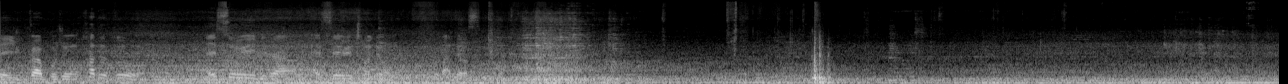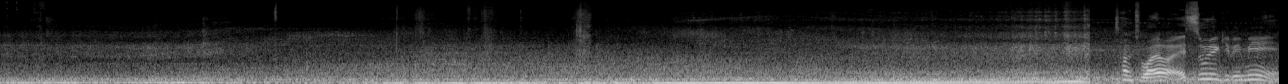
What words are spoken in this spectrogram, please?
제 유가 보증 카드도 S51이랑 S1 전용으로 만들었습니다. 참 좋아요. S51 기름이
